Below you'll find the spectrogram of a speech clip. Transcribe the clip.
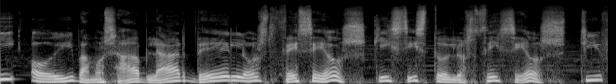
Y hoy vamos a hablar de los CSOs. ¿Qué es esto de los CSOs? Chief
